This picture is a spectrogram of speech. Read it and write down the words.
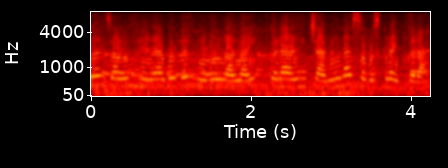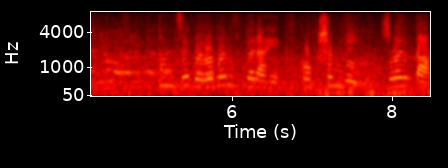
तर जाणून घेण्याबद्दल व्हिडिओला लाईक करा आणि चॅनलला सबस्क्राईब करा. तुमचे बरोबर उत्तर आहे. ऑप्शन बी ज्वरताप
